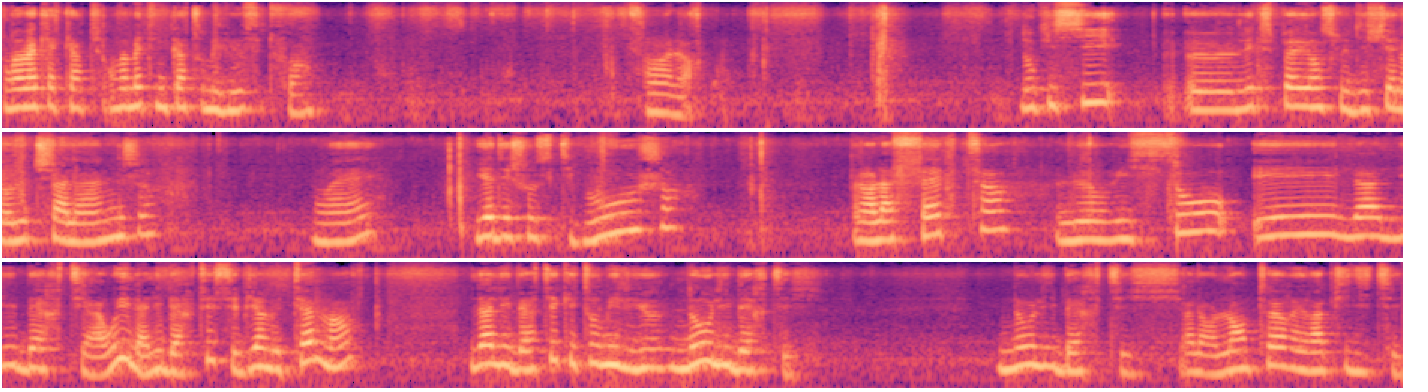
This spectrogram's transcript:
On va mettre la carte, on va mettre une carte au milieu cette fois. Voilà. Donc ici, euh, l'expérience, le défi, alors le challenge. Ouais. Il y a des choses qui bougent. Alors la fête, le ruisseau et la liberté. Ah oui, la liberté, c'est bien le thème. Hein. La liberté qui est au milieu. Nos libertés. Nos libertés. Alors lenteur et rapidité.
